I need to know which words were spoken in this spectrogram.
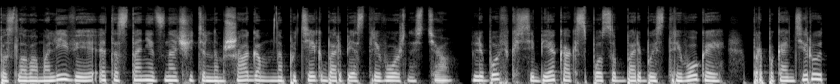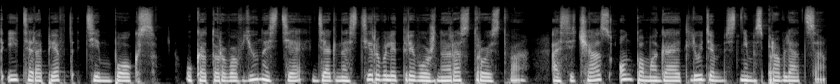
по словам Оливии, это станет значительным шагом на пути к борьбе с тревожностью. Любовь к себе как способ борьбы с тревогой пропагандирует и терапевт Тим Бокс, у которого в юности диагностировали тревожное расстройство, а сейчас он помогает людям с ним справляться.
